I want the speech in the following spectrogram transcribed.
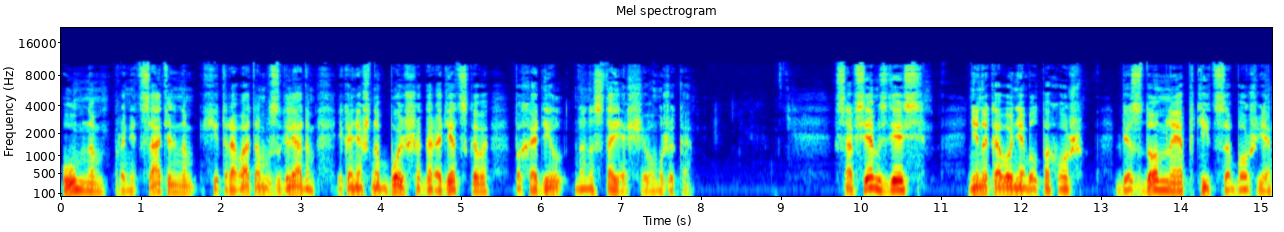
умным, проницательным, хитроватым взглядом и, конечно, больше Городецкого походил на настоящего мужика. Совсем здесь ни на кого не был похож. Бездомная птица Божья.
